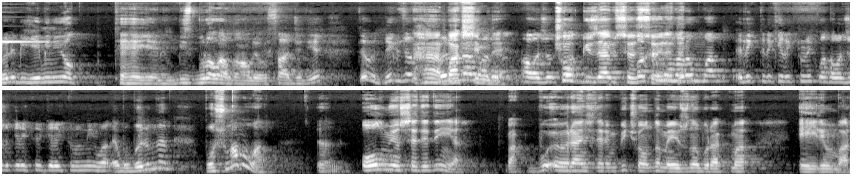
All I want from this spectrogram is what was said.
Böyle bir yemini yok THY'nin. Biz buralardan alıyoruz sadece diye. Değil mi? Ne güzel Ha, bak var şimdi. ya havacılıkta. Çok güzel bir söz Bakım söyledin. onarım var, elektrik elektronik var, havacılık elektrik elektroniği var. E bu bölümler boşuna mı var? Yani olmuyorsa dedin ya. Bak bu öğrencilerin birçoğunda mezuna bırakma eğilim var.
